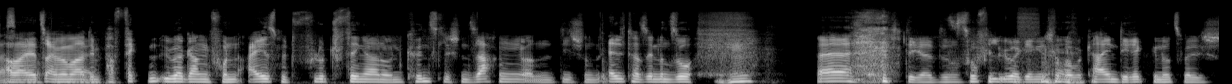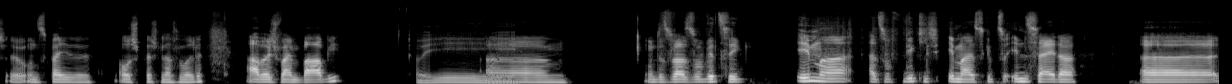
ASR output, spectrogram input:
Das Aber jetzt einfach mal geil. den perfekten Übergang von Eis mit Flutschfingern und künstlichen Sachen und die schon älter sind und so. Mhm. Äh, Digga, das ist so viel Übergänge. Ich habe aber keinen direkt genutzt, weil ich äh, uns beide aussprechen lassen wollte. Aber ich war in Barbie. Ui. Ähm, und es war so witzig. Immer, also wirklich immer. Es gibt so Insider, äh,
